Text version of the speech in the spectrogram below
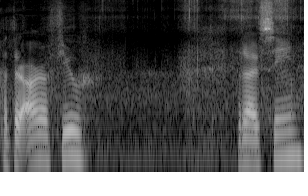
but there are a few that I've seen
